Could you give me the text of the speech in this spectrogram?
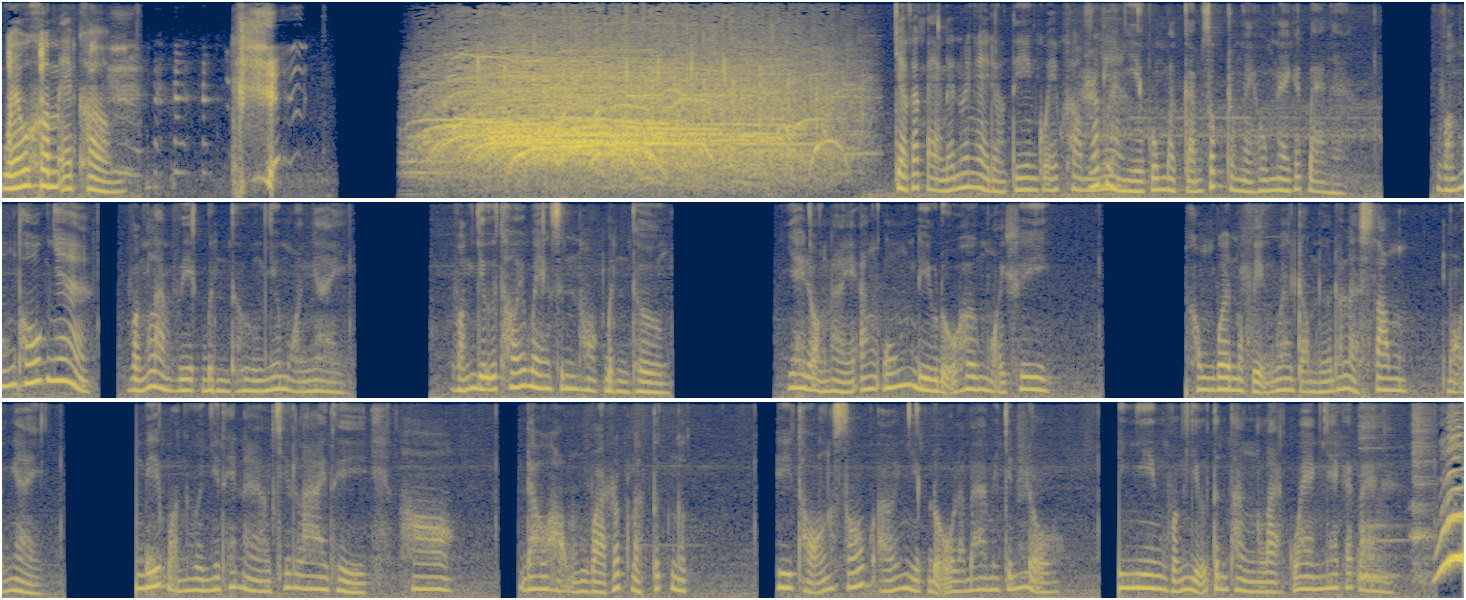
Welcome F0 Chào các bạn đến với ngày đầu tiên của F0 Rất nha. là nhiều cung bậc cảm xúc trong ngày hôm nay các bạn à Vẫn uống thuốc nha. Vẫn làm việc bình thường như mọi ngày. Vẫn giữ thói quen sinh hoạt bình thường. Giai đoạn này ăn uống điều độ hơn mọi khi. Không quên một việc quan trọng nữa đó là xong mỗi ngày không biết mọi người như thế nào chứ like thì ho, đau họng và rất là tức ngực Thi thoảng sốt ở nhiệt độ là 39 độ Tuy nhiên vẫn giữ tinh thần lạc quan nha các bạn ạ. À.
